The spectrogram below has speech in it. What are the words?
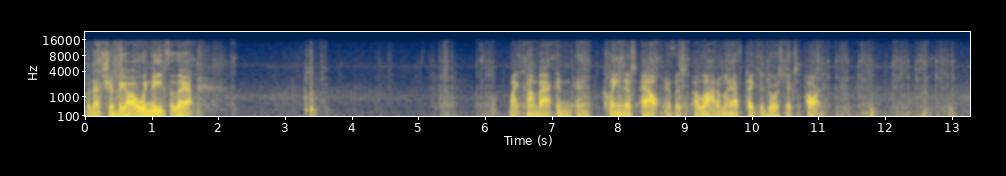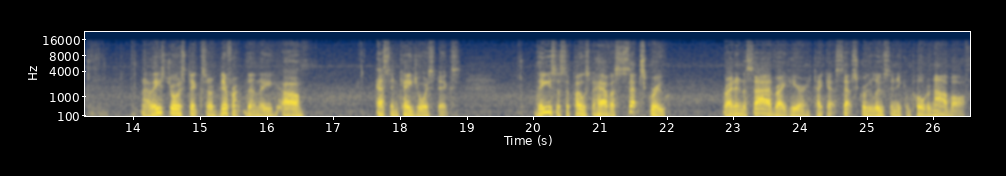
But that should be all we need for that. Might come back and, and clean this out if it's a lot. I might have to take the joysticks apart. Now these joysticks are different than the uh, SNK joysticks. These are supposed to have a set screw right in the side right here. You take that set screw loose and you can pull the knob off.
